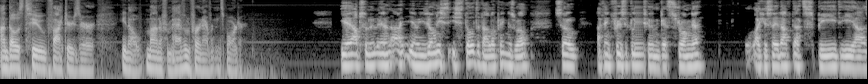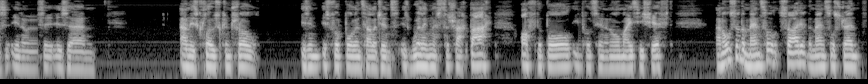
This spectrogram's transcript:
and those two factors are you know manna from heaven for an Everton supporter. Yeah, absolutely, and I, you know he's only he's still developing as well. So I think physically he's going to get stronger like I say, that that speed he has, you know, is, um, and his close control, his in, his football intelligence, his willingness to track back off the ball, he puts in an almighty shift, and also the mental side of it, the mental strength.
